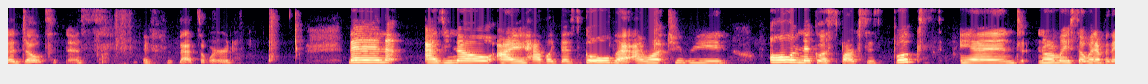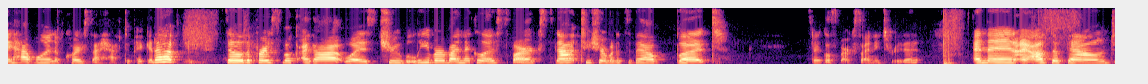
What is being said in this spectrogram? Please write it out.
adultness, if that's a word. Then, as you know, I have like this goal that I want to read all of Nicholas Sparks's books and normally so whenever they have one of course I have to pick it up. So the first book I got was True Believer by Nicholas Sparks. Not too sure what it's about but it's Nicholas Sparks so I need to read it. And then I also found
